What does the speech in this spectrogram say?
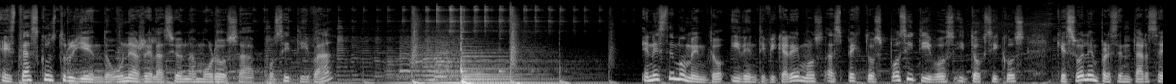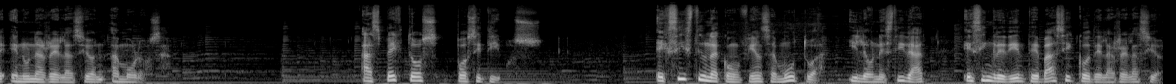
¿Estás construyendo una relación amorosa positiva? En este momento identificaremos aspectos positivos y tóxicos que suelen presentarse en una relación amorosa. Aspectos positivos. Existe una confianza mutua y la honestidad es ingrediente básico de la relación.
